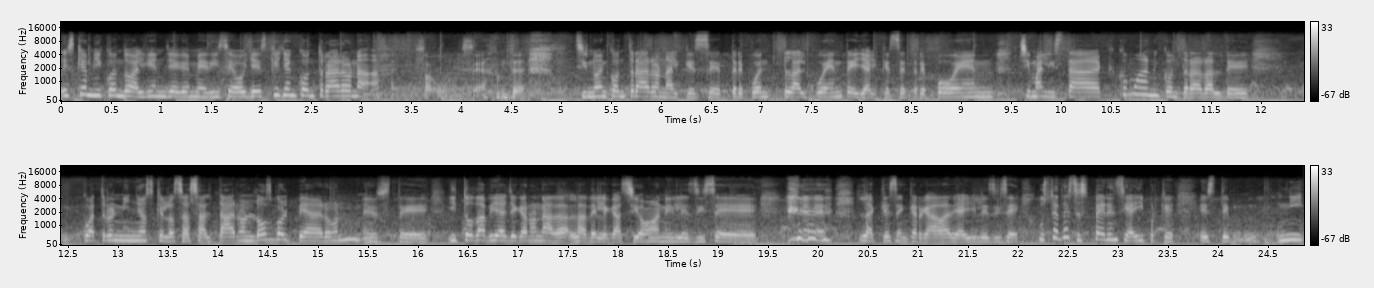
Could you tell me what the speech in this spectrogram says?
Es que a mí cuando alguien llega y me dice, oye, es que ya encontraron a... Ay, por favor, o sea, si no encontraron al que se trepó en Tlalpuente y al que se trepó en Chimalistac, ¿cómo van a encontrar al de cuatro niños que los asaltaron, los golpearon, este, y todavía llegaron a la- delegación y les dice, la que se encargaba de ahí, les dice, ustedes espérense ahí porque este, ni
